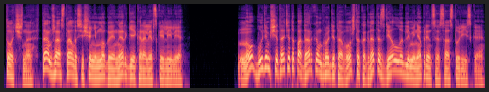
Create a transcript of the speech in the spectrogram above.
Точно, там же осталось еще немного энергии королевской лилии. Ну, будем считать это подарком вроде того, что когда-то сделала для меня принцесса Астурийская.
